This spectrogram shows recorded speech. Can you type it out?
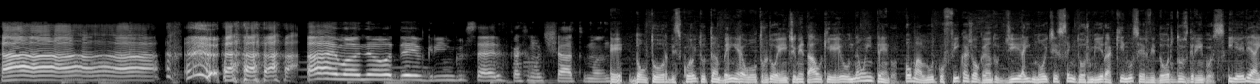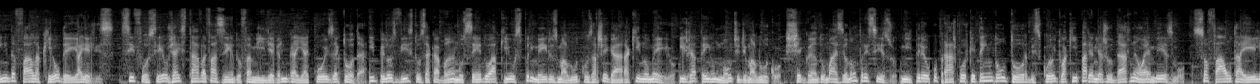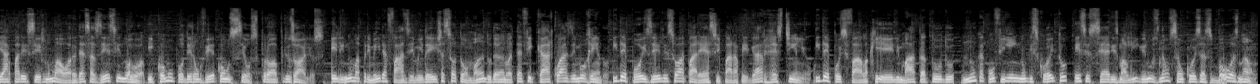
ah, ah, ah Ai, mano, eu odeio gringo, sério. Fica muito chato, mano. E Doutor Biscoito também é outro doente metal que eu não entendo. O maluco fica jogando dia e noite sem dormir aqui no servidor dos gringos. E ele ainda fala que odeia eles. Se fosse eu já estava fazendo família gringa e a coisa toda. E pelos vistos acabamos sendo aqui os primeiros malucos a chegar aqui no meio. E já tem um monte de maluco chegando, mas eu não preciso me preocupar porque tem um Doutor Biscoito aqui para me ajudar, não é mesmo? Só falta ele aparecer numa hora dessas esse no e como poderão ver com os seus próprios olhos, ele numa primeira fase me deixa só tomando dano até ficar quase morrendo. E depois ele só aparece para pegar restinho. E depois fala que ele mata tudo. Nunca confiem no biscoito. Esses seres malignos não são coisas boas não.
